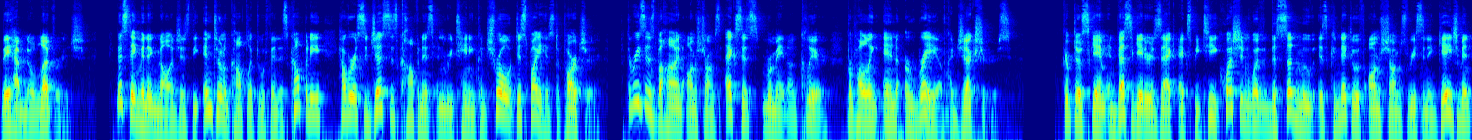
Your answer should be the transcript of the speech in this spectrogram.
They have no leverage. This statement acknowledges the internal conflict within his company, however, it suggests his confidence in retaining control despite his departure. The reasons behind Armstrong's exits remain unclear, propelling an array of conjectures. Crypto scam investigator ZachXBT questioned whether the sudden move is connected with Armstrong's recent engagement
